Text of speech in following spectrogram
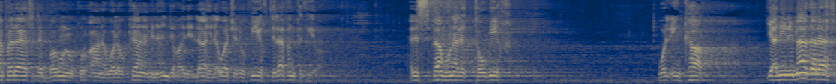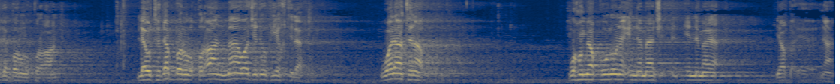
أفلا يتدبرون القرآن ولو كان من عند غير الله لوجدوا فيه اختلافا كثيرا. الاستفهام هنا للتوبيخ والإنكار. يعني لماذا لا يتدبرون القرآن؟ لو تدبروا القرآن ما وجدوا فيه اختلافا ولا تناقضا. وهم يقولون إنما إنما يق... نعم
